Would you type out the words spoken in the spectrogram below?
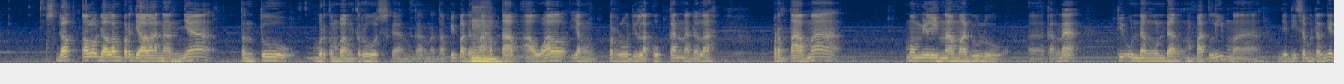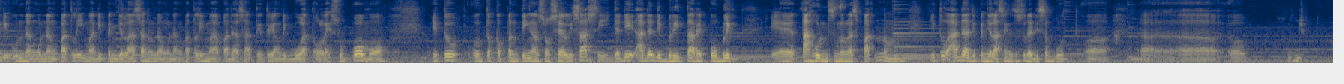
Kalau dalam perjalanannya tentu berkembang terus kan karena tapi pada hmm. tahap-tahap hmm. awal yang perlu dilakukan adalah pertama memilih nama dulu uh, karena di Undang-Undang 45, jadi sebenarnya di Undang-Undang 45, di penjelasan Undang-Undang 45 pada saat itu yang dibuat oleh Supomo, itu untuk kepentingan sosialisasi, jadi ada di Berita Republik eh, tahun 1946, itu ada di penjelasan itu sudah disebut. Uh, uh, uh,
